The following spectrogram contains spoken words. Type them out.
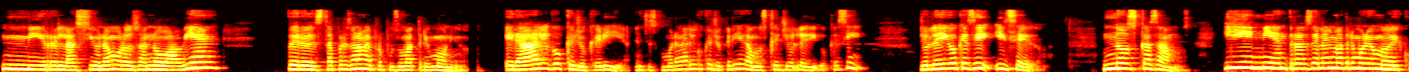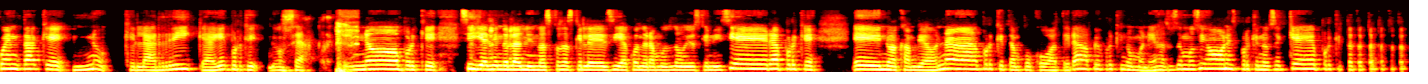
mi relación amorosa no va bien, pero esta persona me propuso matrimonio. Era algo que yo quería. Entonces, como era algo que yo quería, digamos que yo le digo que sí. Yo le digo que sí y cedo. Nos casamos. Y mientras en el matrimonio me doy cuenta que no, que la rica, ¿eh? porque, o sea, ¿por qué no? Porque sigue haciendo las mismas cosas que le decía cuando éramos novios que no hiciera, porque eh, no ha cambiado nada, porque tampoco va a terapia, porque no maneja sus emociones, porque no sé qué, porque ta, ta, ta, ta, ta, ta.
